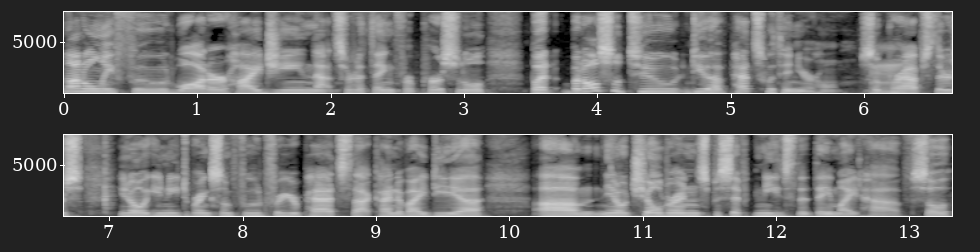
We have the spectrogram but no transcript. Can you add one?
not only food, water, hygiene, that sort of thing for personal, but but also to do you have pets pets within your home. So mm. perhaps there's, you know, you need to bring some food for your pets, that kind of idea. Um, you know, children, specific needs that they might have. So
